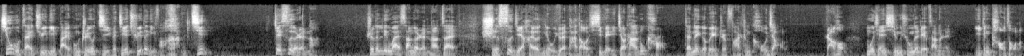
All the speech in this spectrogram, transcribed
就在距离白宫只有几个街区的地方，很近。这四个人呢，是跟另外三个人呢，在十四街还有纽约大道西北交叉路口，在那个位置发生口角了。然后，目前行凶的这三个人已经逃走了，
